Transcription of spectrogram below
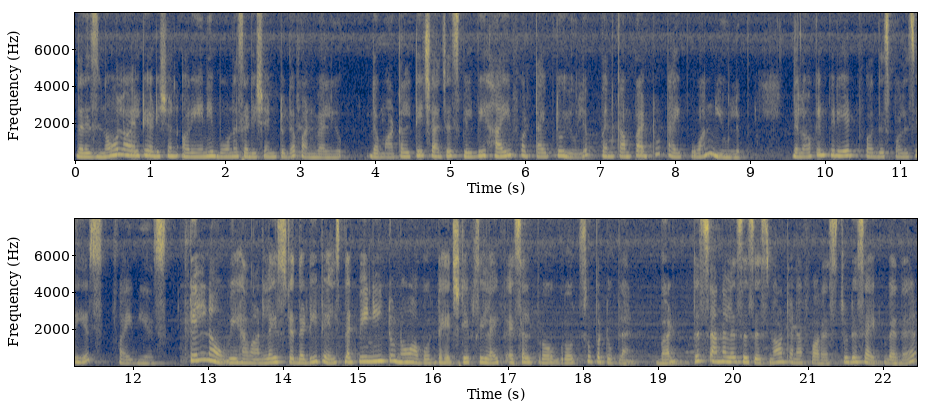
There is no loyalty addition or any bonus addition to the fund value. The mortality charges will be high for type 2 ULIP when compared to type 1 ULIP. The lock-in period for this policy is 5 years. Till now, we have analyzed the details that we need to know about the HDFC Life SL Pro Growth Super 2 plan. But this analysis is not enough for us to decide whether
